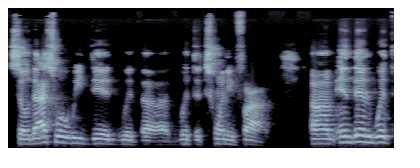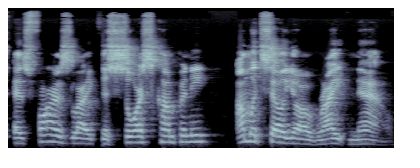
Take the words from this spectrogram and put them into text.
So that's what we did with uh, with the 25. Um, and then with as far as like the source company, I'm gonna tell y'all right now,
